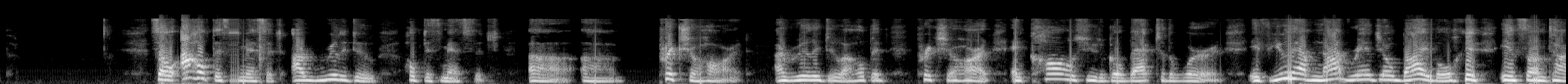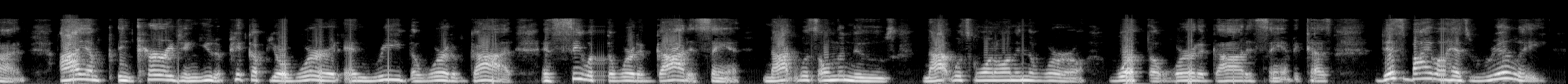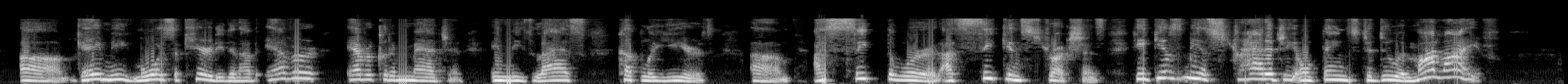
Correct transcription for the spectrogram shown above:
So I hope this message, I really do hope this message uh, uh, pricks your heart I really do. I hope it pricks your heart and calls you to go back to the word. If you have not read your Bible in some time, I am encouraging you to pick up your word and read the word of God and see what the word of God is saying, not what's on the news, not what's going on in the world, what the word of God is saying, because this Bible has really um, gave me more security than I've ever, ever could imagine in these last couple of years. Um, I seek the word. I seek instructions. He gives me a strategy on things to do in my life.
